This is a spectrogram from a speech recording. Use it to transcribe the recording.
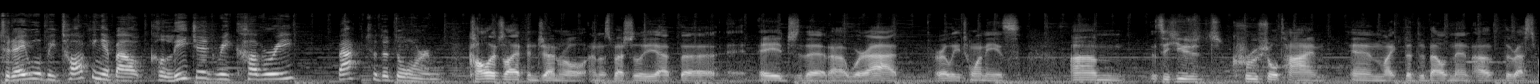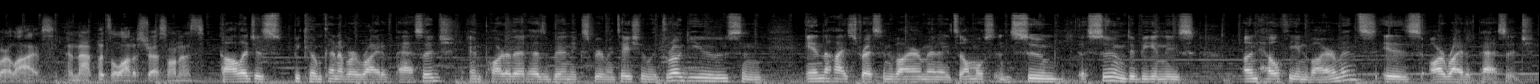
Today we'll be talking about collegiate recovery back to the dorm. College life in general, and especially at the age that uh, we're at, early 20s, um, it's a huge, crucial time in like the development of the rest of our lives, and that puts a lot of stress on us. College has become kind of a rite of passage, and part of that has been experimentation with drug use and in the high stress environment. And it's almost assumed assumed to be in these unhealthy environments is our rite of passage.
